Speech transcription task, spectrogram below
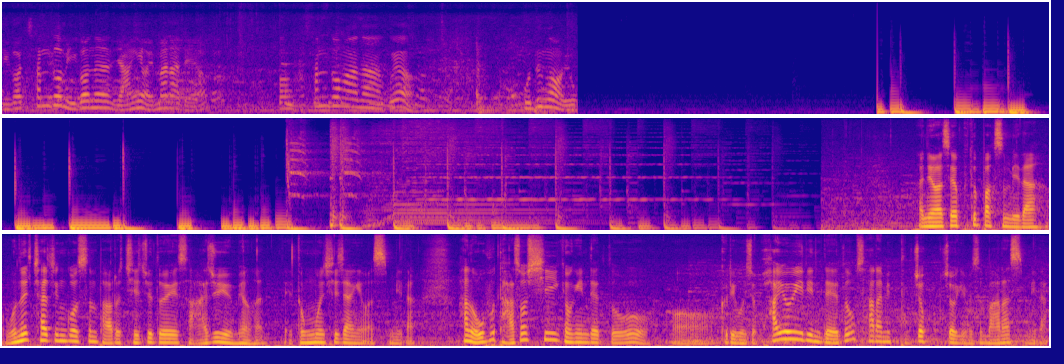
이거 참돔 이거는 양이 얼마나 돼요? 어, 참돔 하나 하고요. 고등어 요 안녕하세요. 푸드박스입니다. 오늘 찾은 곳은 바로 제주도에서 아주 유명한 네, 동문시장에 왔습니다. 한 오후 5시 경인데도 어, 그리고 이제 화요일인데도 사람이 북적북적이면서 많았습니다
